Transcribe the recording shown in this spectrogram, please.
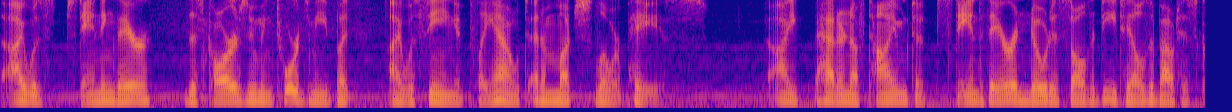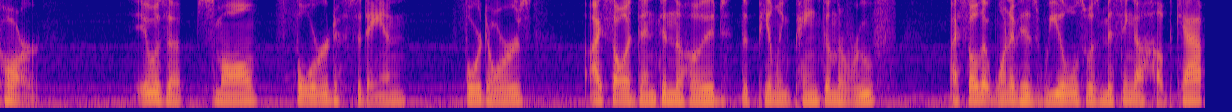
I was standing there, this car zooming towards me, but I was seeing it play out at a much slower pace. I had enough time to stand there and notice all the details about his car. It was a small Ford sedan, four doors. I saw a dent in the hood, the peeling paint on the roof, I saw that one of his wheels was missing a hubcap,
